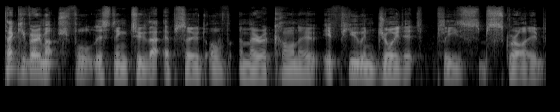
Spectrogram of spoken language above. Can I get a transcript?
Thank you very much for listening to that episode of Americano. If you enjoyed it, please subscribe.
